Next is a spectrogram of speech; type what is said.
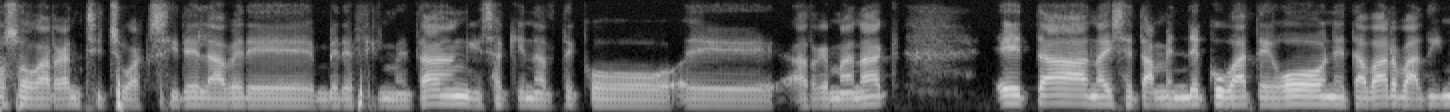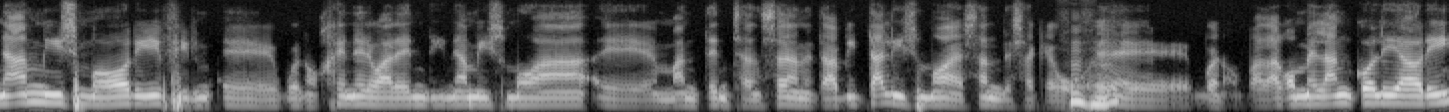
oso garrantzitsuak zirela bere bere filmetan, gizakien arteko eh argemanak eta naiz eta mendeku bat egon eta barba dinamismo hori film, e, bueno, generoaren dinamismoa e, mantentzan zen eta vitalismoa esan dezakegu. Uh eh? bueno, badago melankolia hori,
